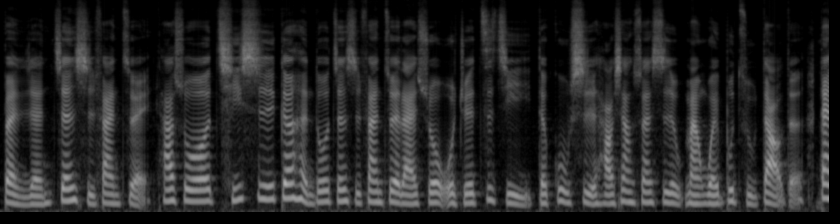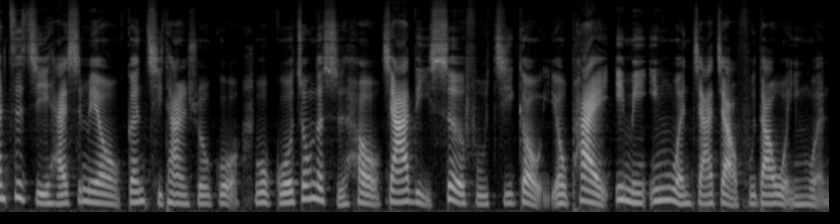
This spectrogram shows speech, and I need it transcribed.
本人真实犯罪。她说，其实跟很多真实犯罪来说，我觉得自己的故事好像算是蛮微不足道的，但自己还是没有跟其他人说过。我国中的时候，家里社服机构有派一名英文家教辅导我英文，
